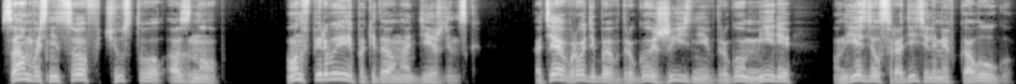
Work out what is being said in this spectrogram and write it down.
Сам Васнецов чувствовал озноб. Он впервые покидал Надеждинск. Хотя вроде бы в другой жизни и в другом мире он ездил с родителями в Калугу.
